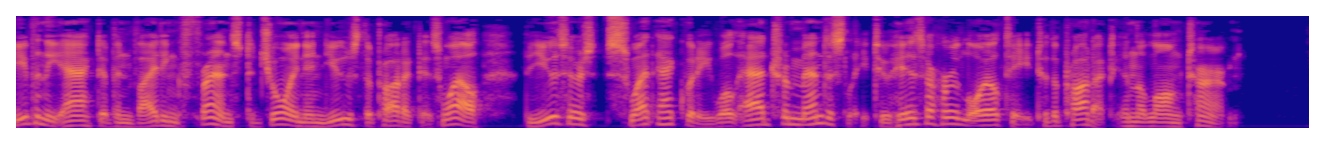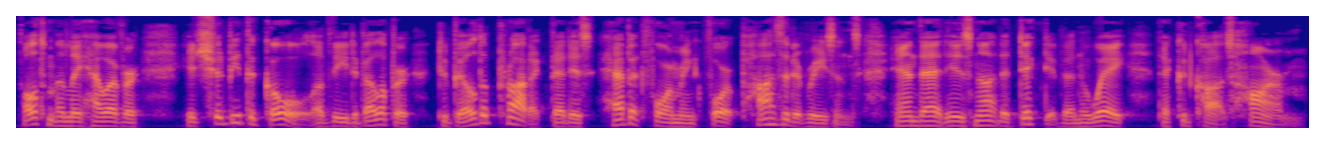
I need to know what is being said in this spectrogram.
even the act of inviting friends to join and use the product as well. The user's sweat equity will add tremendously to his or her loyalty to the product in the long term. Ultimately, however, it should be the goal of the developer to build a product that is habit forming for positive reasons and that is not addictive in a way that could cause harm.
